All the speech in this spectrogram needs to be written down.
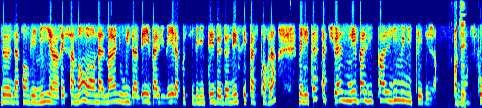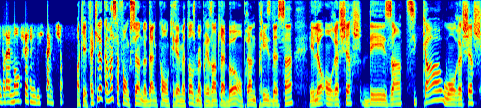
de, la pandémie récemment en Allemagne, où ils avaient évalué la possibilité de donner ces passeports-là. Mais les tests actuels n'évaluent pas l'immunité déjà. Donc, il faut vraiment faire une distinction. OK. Fait que là, comment ça fonctionne dans le concret? Mettons, je me présente là-bas, on prend une prise de sang et là, on recherche des anticorps ou on recherche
